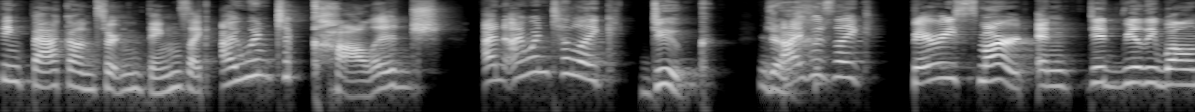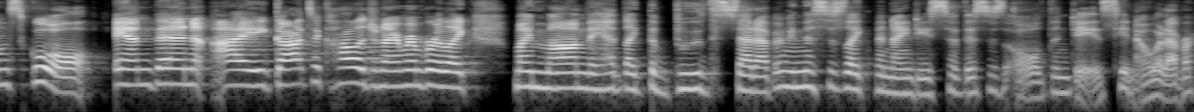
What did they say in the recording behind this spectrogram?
think back on certain things. Like, I went to college and I went to like Duke. Yeah. I was like, very smart and did really well in school. And then I got to college and I remember like my mom, they had like the booth set up. I mean, this is like the 90s, so this is olden days, you know, whatever.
